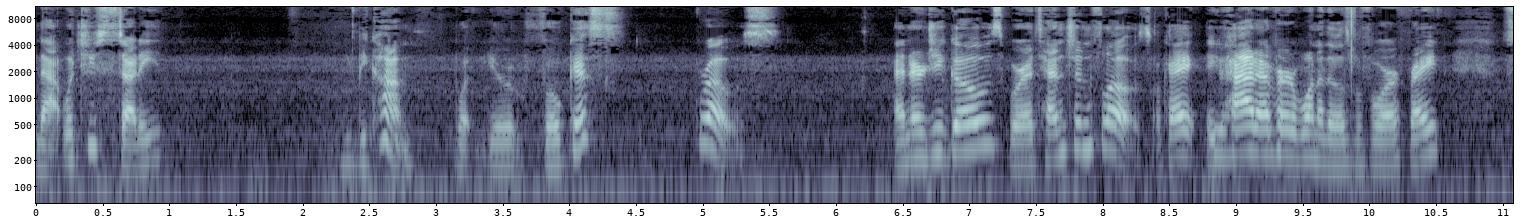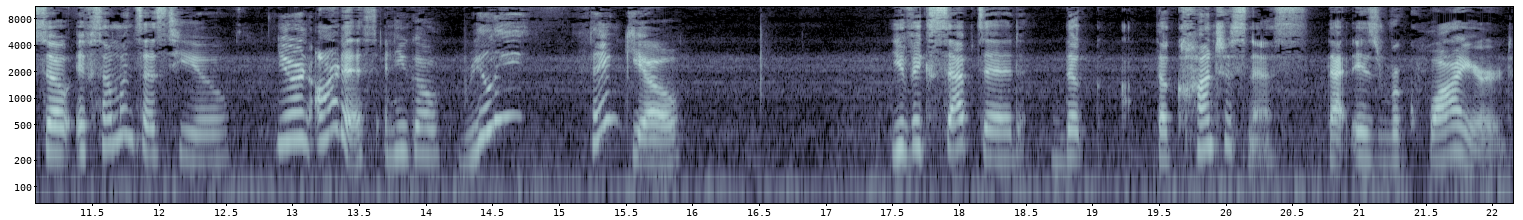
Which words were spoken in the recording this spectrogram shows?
That which you study, you become. What you focus grows. Energy goes where attention flows. Okay? You had ever one of those before, right? So if someone says to you, You're an artist, and you go, Really? Thank you. You've accepted the, the consciousness that is required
